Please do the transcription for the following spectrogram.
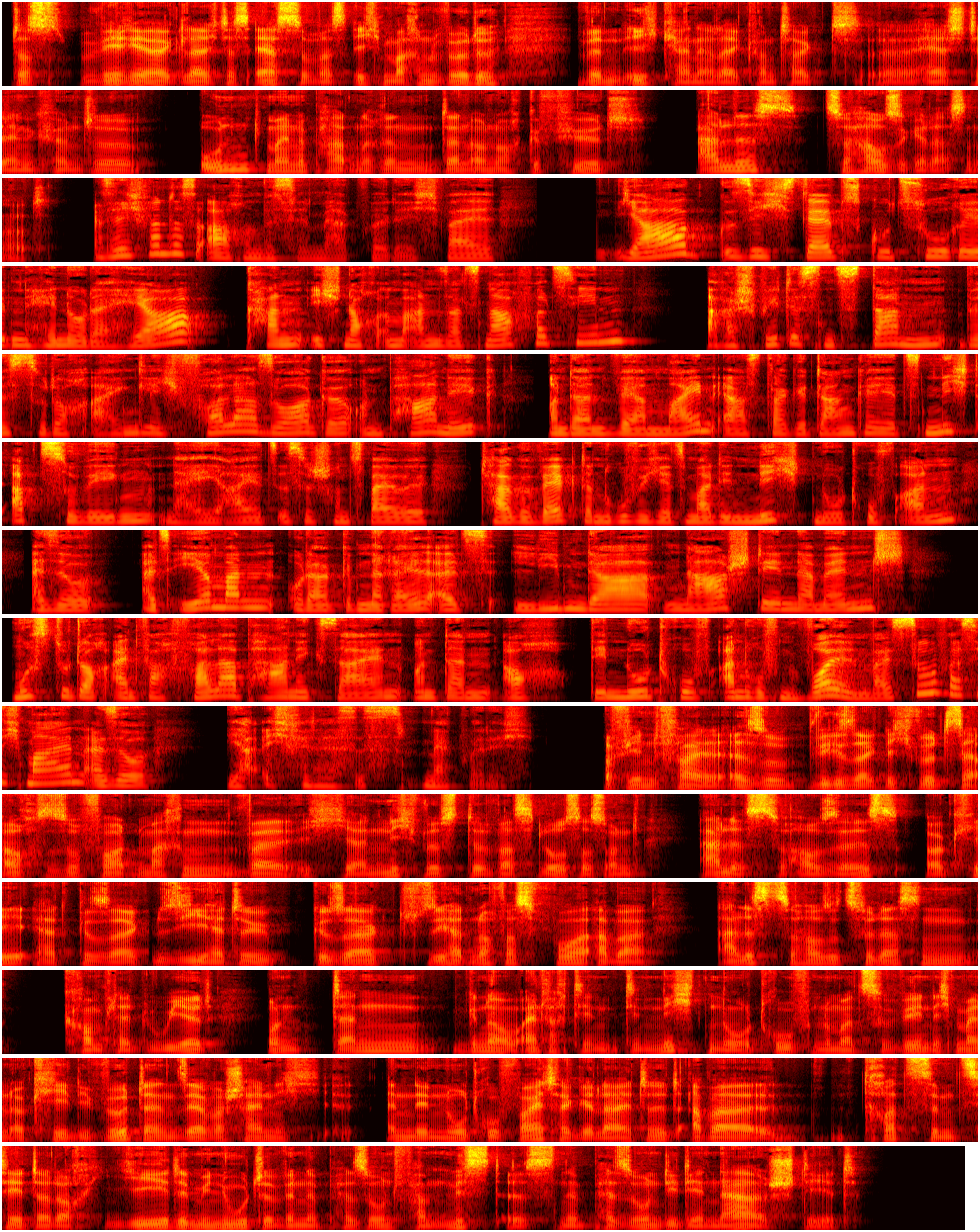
Das wäre ja gleich das Erste, was ich machen würde, wenn ich keinerlei Kontakt äh, herstellen könnte und meine Partnerin dann auch noch gefühlt alles zu Hause gelassen hat. Also ich fand das auch ein bisschen merkwürdig, weil Ja, sich selbst gut zureden hin oder her, kann ich noch im Ansatz nachvollziehen. Aber spätestens dann bist du doch eigentlich voller Sorge und Panik. Und dann wäre mein erster Gedanke jetzt nicht abzuwägen, naja, jetzt ist es schon zwei Tage weg, dann rufe ich jetzt mal den Nicht-Notruf an. Also als Ehemann oder generell als liebender, nahestehender Mensch musst du doch einfach voller Panik sein und dann auch den Notruf anrufen wollen. Weißt du, was ich meine? Also ja, ich finde, es ist merkwürdig. Auf jeden Fall. Also, wie gesagt, ich würde es ja auch sofort machen, weil ich ja nicht wüsste, was los ist und alles zu Hause ist. Okay, er hat gesagt, sie hätte gesagt, sie hat noch was vor, aber alles zu Hause zu lassen, komplett weird. Und dann, genau, einfach den, den Nicht-Notruf-Nummer zu wählen. Ich meine, okay, die wird dann sehr wahrscheinlich an den Notruf weitergeleitet, aber trotzdem zählt da doch jede Minute, wenn eine Person vermisst ist, eine Person, die dir nahe steht.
